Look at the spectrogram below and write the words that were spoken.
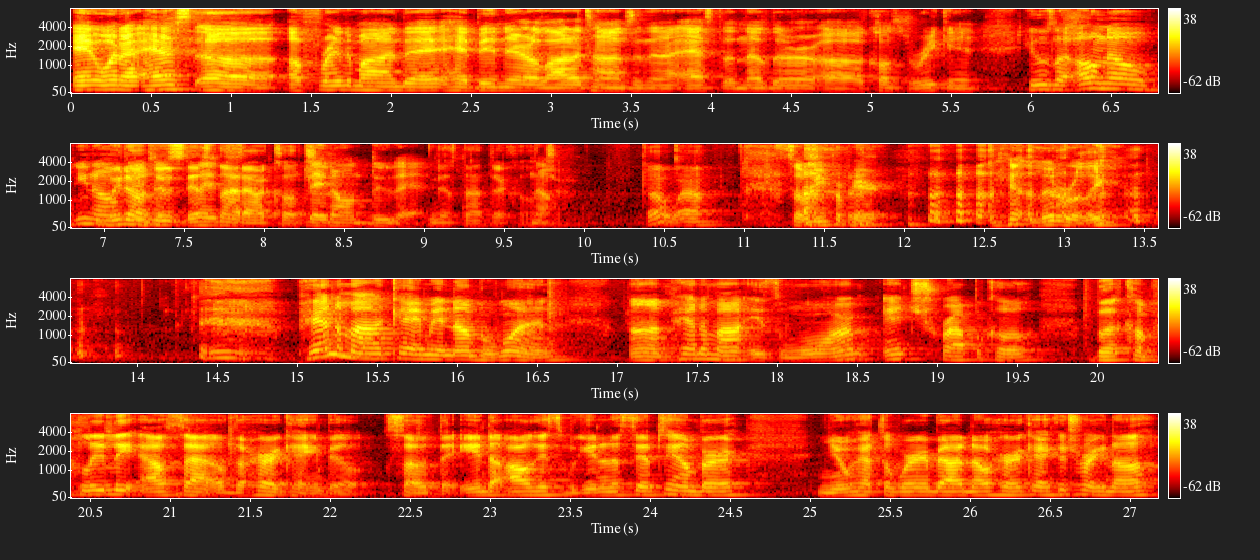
and when I asked uh, a friend of mine that had been there a lot of times, and then I asked another uh, Costa Rican, he was like, "Oh no, you know, We don't do- that's they not our culture. They don't do that. That's not their culture. No. Oh wow. So be prepared, literally. Panama came in number one. Um, Panama is warm and tropical, but completely outside of the hurricane belt. So the end of August, beginning of September, you don't have to worry about no Hurricane Katrina,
